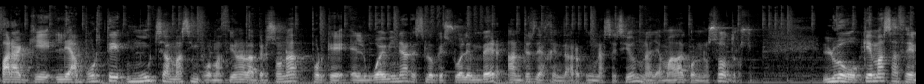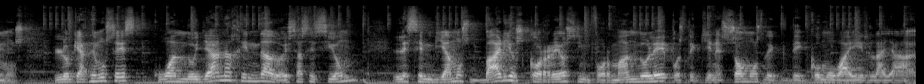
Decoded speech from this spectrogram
para que le aporte mucha más información a la persona, porque el webinar es lo que suelen ver antes de agendar una sesión, una llamada con nosotros. Luego, ¿qué más hacemos? Lo que hacemos es, cuando ya han agendado esa sesión, les enviamos varios correos informándole pues, de quiénes somos, de, cómo va a ir la,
